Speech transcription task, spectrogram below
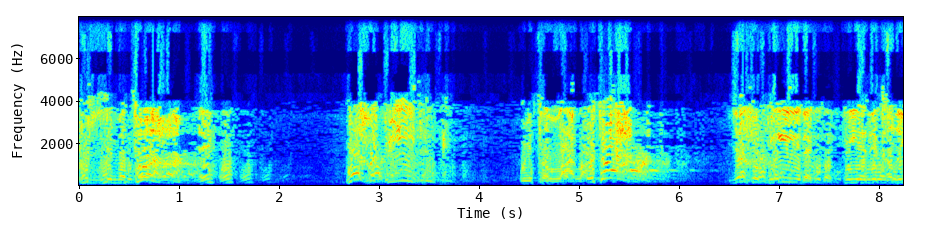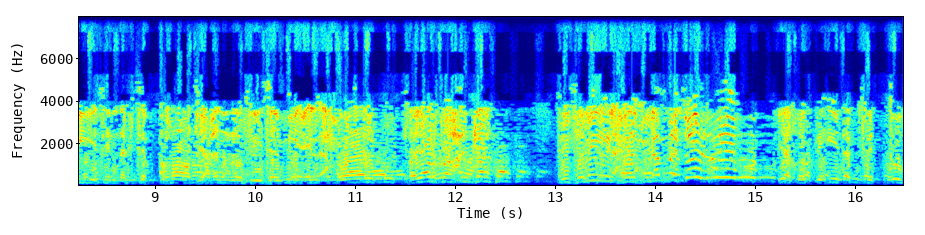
كل ما تقع إيه؟ ياخد بإيدك ويطلعك وتقع ياخد بايدك هي دي قضية إنك تبقى راضي عنه في جميع الأحوال فيرضى عنك؟ في جميع الأحوال. لما تذنب ياخد بإيدك في التوب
